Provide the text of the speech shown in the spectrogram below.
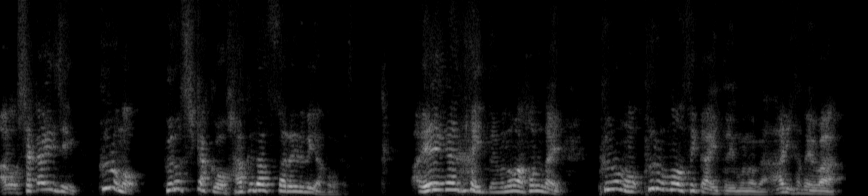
あの社会人、プロの、プロ資格を剥奪されるべきだと思います。映画界というものは本来、プロの、プロの世界というものがあり、例えば、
